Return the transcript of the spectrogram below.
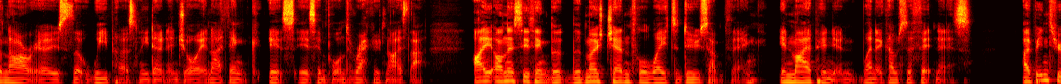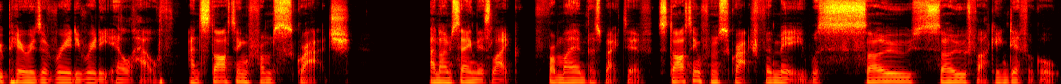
scenarios that we personally don't enjoy. And I think it's it's important to recognize that. I honestly think that the most gentle way to do something, in my opinion, when it comes to fitness, I've been through periods of really, really ill health and starting from scratch. And I'm saying this like from my own perspective, starting from scratch for me was so, so fucking difficult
